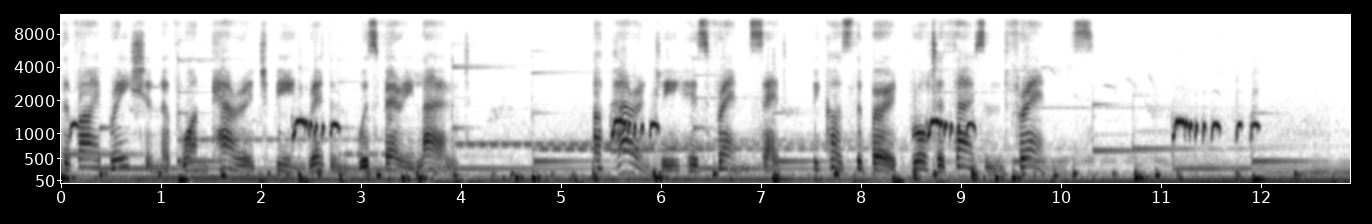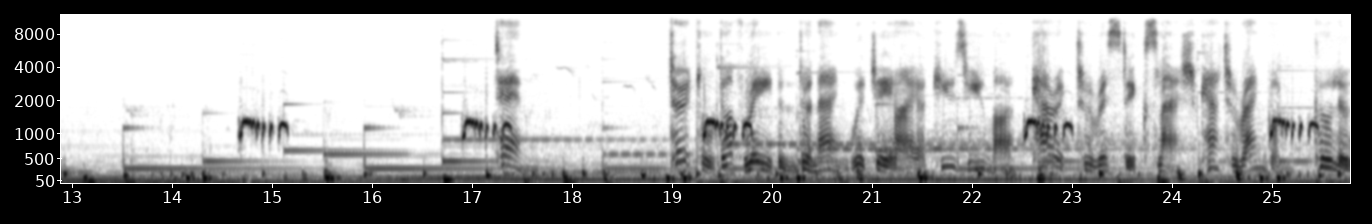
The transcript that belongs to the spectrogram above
the vibration of one carriage being ridden was very loud. Apparently his friend said, because the bird brought a thousand friends. Turtle dove raiden dunang wijai accuse yuma, characteristic slash katarangon, kolo.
